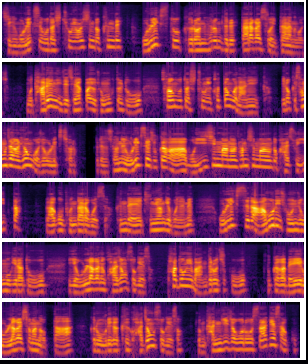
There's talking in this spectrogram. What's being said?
지금 올릭스보다 시총이 훨씬 더 큰데 올릭스도 그런 흐름들을 따라갈 수가 있다라는 거죠. 뭐 다른 이제 제약 바이오 종목들도 처음부터 시총이 컸던 건 아니니까 이렇게 성장을 해온 거죠 올릭스처럼. 그래서 저는 올릭스의 주가가 뭐 20만 원, 30만 원도 갈 수 있다라고 본다라고 했어요. 근데 중요한 게 뭐냐면 올릭스가 아무리 좋은 종목이라도 이게 올라가는 과정 속에서 파동이 만들어지고 주가가 매일 올라갈 수만 없다. 그럼 우리가 그 과정 속에서 좀 단기적으로 싸게 사고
